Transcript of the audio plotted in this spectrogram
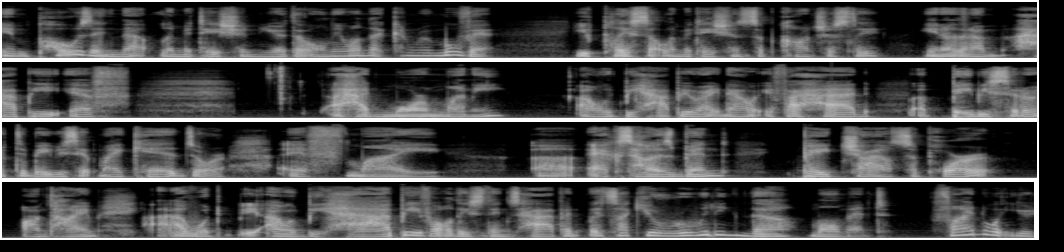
imposing that limitation. You're the only one that can remove it. You place that limitation subconsciously. You know that I'm happy if I had more money. I would be happy right now if I had a babysitter to babysit my kids or if my uh, ex-husband paid child support on time. I would be, I would be happy if all these things happen. It's like you're ruining the moment. Find what you're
